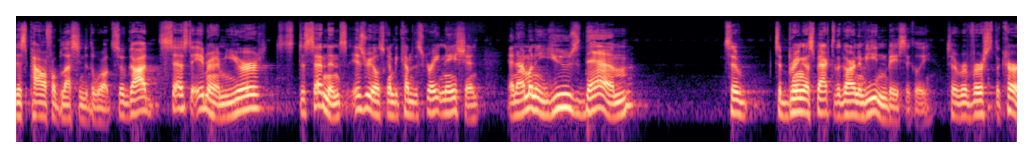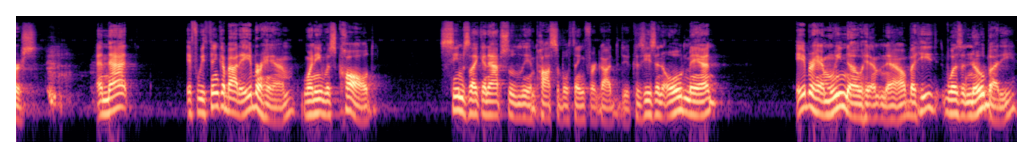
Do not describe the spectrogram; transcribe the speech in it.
this powerful blessing to the world. So God says to Abraham, Your descendants, Israel, is going to become this great nation, and I'm going to use them to, to bring us back to the Garden of Eden, basically, to reverse the curse. And that, if we think about Abraham when he was called, seems like an absolutely impossible thing for God to do because he's an old man. Abraham, we know him now, but he was a nobody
